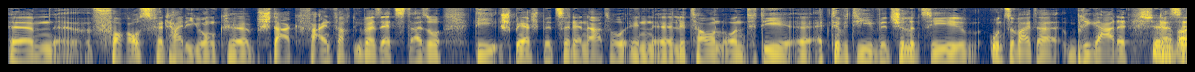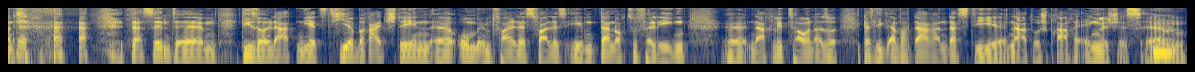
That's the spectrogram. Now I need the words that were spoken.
ähm, Vorausverteidigung äh, stark vereinfacht übersetzt, also die Speerspitze der NATO in äh, Litauen und die äh, Activity Vigilance und so weiter Brigade. Schöne das Worte. sind, das sind ähm, die Soldaten, die jetzt hier bereitstehen, äh, um im Fall des Falles eben dann noch zu verlegen äh, nach Litauen. Also das liegt einfach daran, dass die NATO-Sprache Englisch ist. Ähm,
